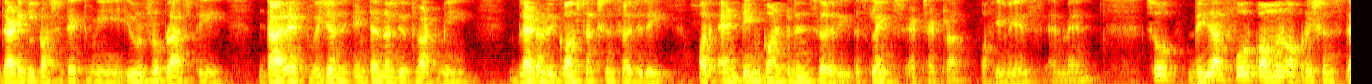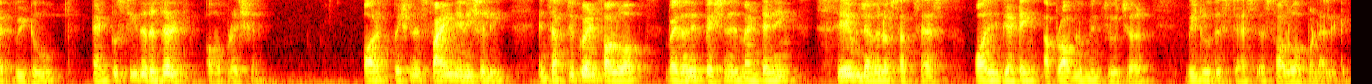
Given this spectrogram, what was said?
radical prostatectomy, urethroplasty, direct vision internal urethrotomy, bladder reconstruction surgery, or anti-incontinence surgery, the slings, etc. for females and men. So these are four common operations that we do and to see the result of operation. Or if patient is fine initially, in subsequent follow-up, whether the patient is maintaining same level of success or is getting a problem in future, we do this test as follow-up modality.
